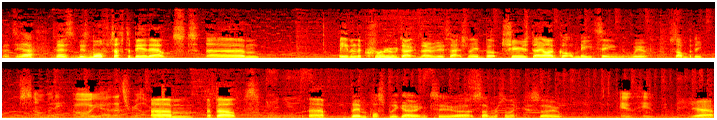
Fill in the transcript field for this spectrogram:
But yeah, there's there's more stuff to be announced. Um, even the crew don't know this actually, but Tuesday I've got a meeting with somebody Somebody. Oh, yeah, that's real. um, about uh, them possibly going to uh, Summer Sonic. So Who, who? yeah,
